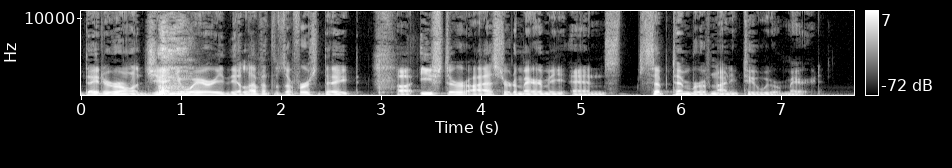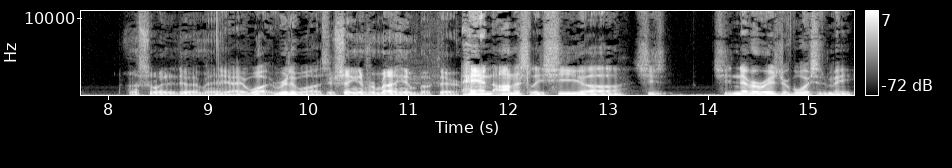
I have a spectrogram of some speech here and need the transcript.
dated her on a January the 11th was our first date. Uh, Easter, I asked her to marry me, and September of '92 we were married. that's the way to do it, man. Yeah, it was it really was. You're singing from my hymn book there. And honestly, she uh, she's she's never raised her voice at me.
